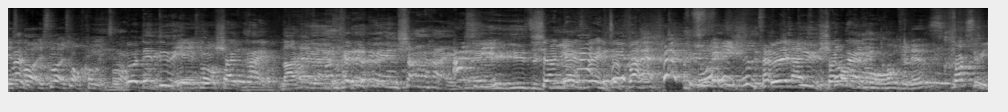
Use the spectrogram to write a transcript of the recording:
It's not, it's not, it's not comic, bro. No, they do it in, in Shanghai. Nah. They do it in Shanghai. Shanghai's very Japan. Wait, look at They me do, like, Shanghai. don't give confidence. Trust me.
